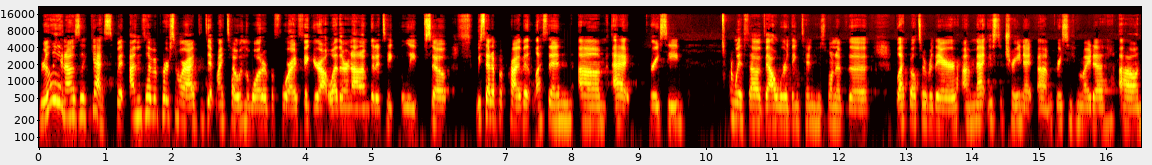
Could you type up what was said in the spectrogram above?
Really? And I was like, Yes, but I'm the type of person where I have to dip my toe in the water before I figure out whether or not I'm going to take the leap. So we set up a private lesson um, at Gracie with uh, Val Worthington, who's one of the black belts over there. Um, Matt used to train at um, Gracie Humaita uh, on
